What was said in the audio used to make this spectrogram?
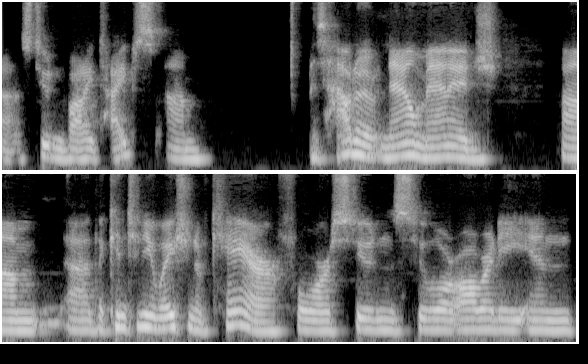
uh, student body types. Um, is how to now manage um, uh, the continuation of care for students who are already in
